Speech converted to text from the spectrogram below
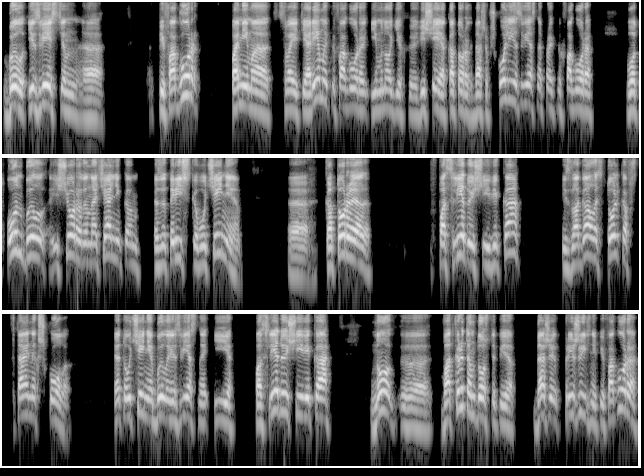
был известен э, Пифагор, помимо своей теоремы Пифагора и многих вещей, о которых даже в школе известно про Пифагора, вот он был еще родоначальником эзотерического учения, которое в последующие века излагалось только в, тайных школах. Это учение было известно и последующие века, но э, в открытом доступе даже при жизни Пифагора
